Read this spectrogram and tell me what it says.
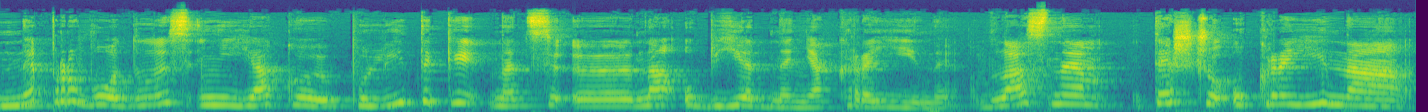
Не проводилось ніякої політики на ць- е, на об'єднання країни. Власне, те, що Україна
